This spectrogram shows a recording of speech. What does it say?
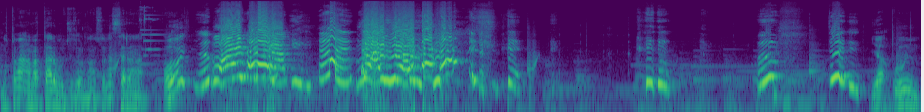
Muhtemelen anahtar bulacağız oradan sonra. Sarı anahtar. Oy! Ya oğlum.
